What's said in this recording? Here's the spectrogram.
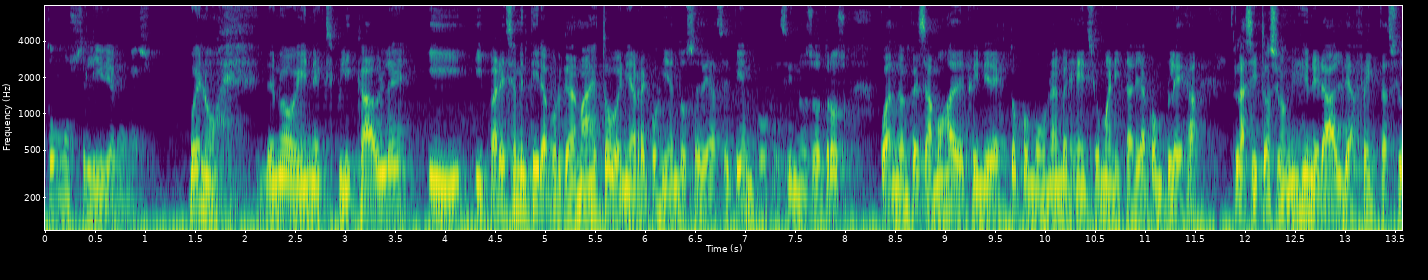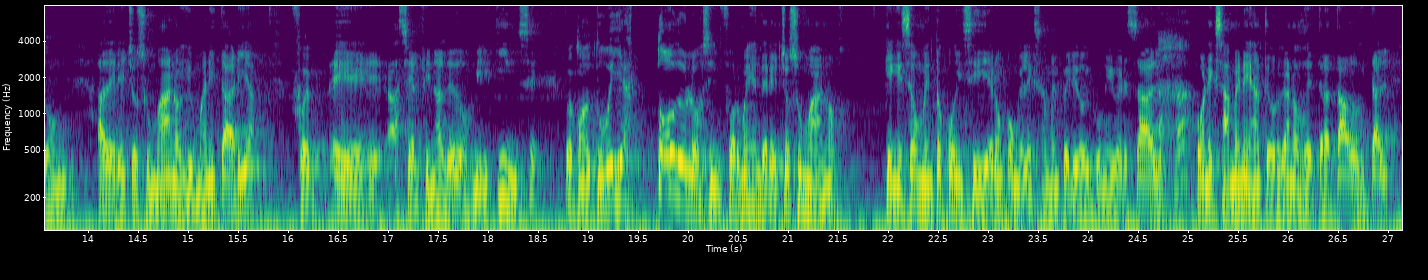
¿Cómo se lidia con eso? Bueno, de nuevo, inexplicable y, parece mentira, porque además esto venía recogiéndose de hace tiempo. Es decir, nosotros cuando empezamos a definir esto como una emergencia humanitaria compleja, la situación en general de afectación a derechos humanos y humanitaria fue eh, hacia el final de 2015. Pues cuando tú veías todos los informes en derechos humanos, que en ese momento coincidieron con el examen periódico universal, con exámenes ante órganos de tratados y tal.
